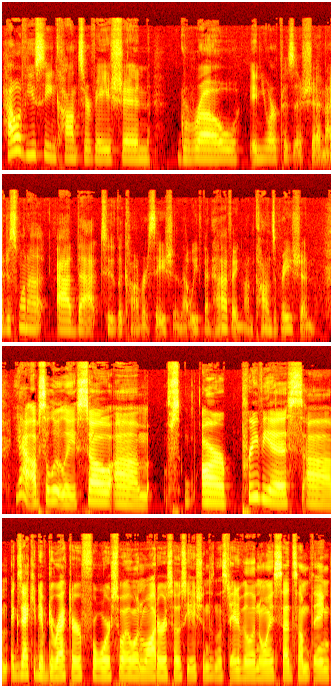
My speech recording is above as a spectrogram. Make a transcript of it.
How have you seen conservation grow in your position. I just want to add that to the conversation that we've been having on conservation. Yeah, absolutely. So, um, our previous um, executive director for Soil and Water Associations in the state of Illinois said something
